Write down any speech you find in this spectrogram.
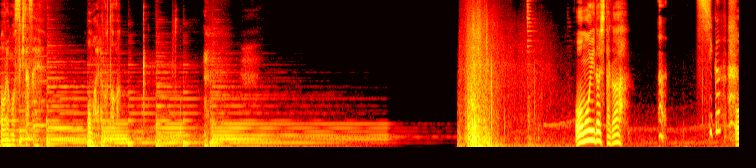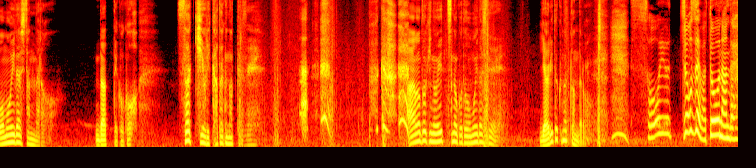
あ俺も好きだぜ。お前のこと。思い出したか思い出したんだろう。だってここさっきより硬くなってるぜ。バカ。あの時のエッチのこと思い出してやりたくなったんだろう。そういうジョゼはどうなんだよ。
